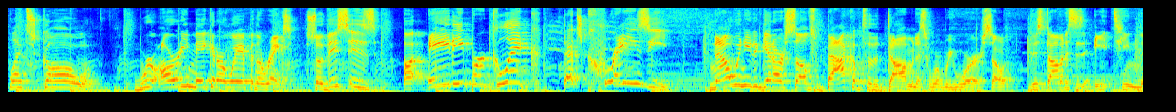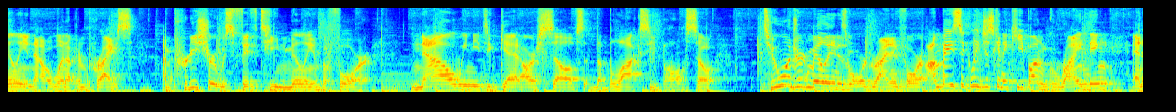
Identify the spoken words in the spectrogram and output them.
Let's go. We're already making our way up in the ranks. So this is uh, 80 per click. That's crazy. Now we need to get ourselves back up to the Dominus where we were. So this Dominus is 18 million now. It went up in price. I'm pretty sure it was 15 million before. Now we need to get ourselves the Bloxy Ball. So 200 million is what we're grinding for. I'm basically just gonna keep on grinding and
